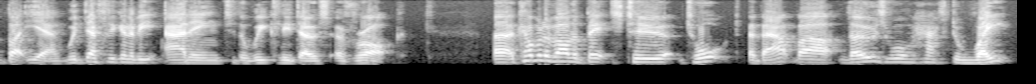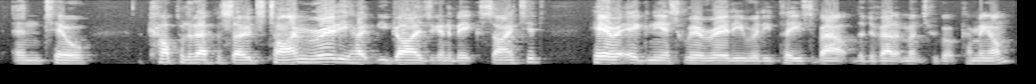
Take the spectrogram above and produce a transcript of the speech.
but yeah, we're definitely going to be adding to the weekly dose of rock. Uh, a couple of other bits to talk about, but those will have to wait until a couple of episodes' time. Really hope you guys are going to be excited. Here at Igneous, we're really, really pleased about the developments we've got coming on.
